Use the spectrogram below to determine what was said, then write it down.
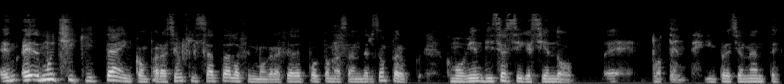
Es, es, muy chiquita en comparación quizá a toda la filmografía de Paul Thomas Anderson, pero como bien dice, sigue siendo eh, potente, impresionante,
